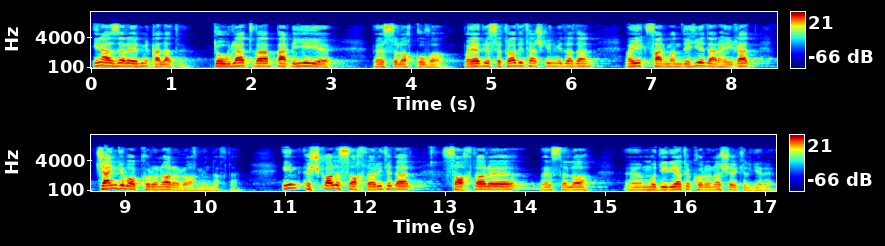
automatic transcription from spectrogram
این از نظر علمی غلطه. دولت و بقیه به اصطلاح قوا. باید یه ستادی تشکیل می‌دادن و یک فرماندهی در حقیقت جنگ با کرونا رو راه مینداختن این اشکال ساختاری که در ساختار به اصطلاح مدیریت کرونا شکل گرفت.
